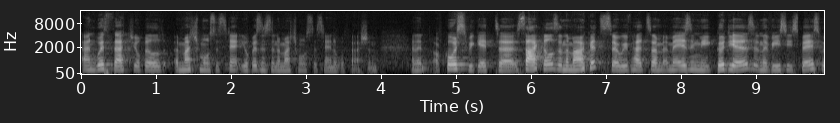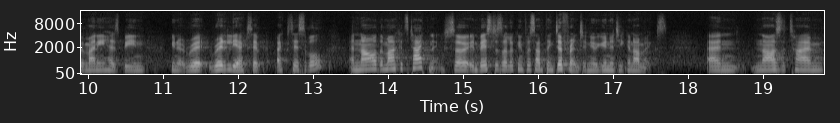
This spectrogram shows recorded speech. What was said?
And with that, you'll build a much more sustain- your business in a much more sustainable fashion. And then, of course, we get uh, cycles in the markets. So we've had some amazingly good years in the VC space where money has been you know, re- readily accept- accessible. And now the market's tightening. So investors are looking for something different in your unit economics. And now's the time,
